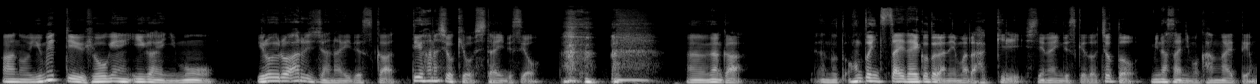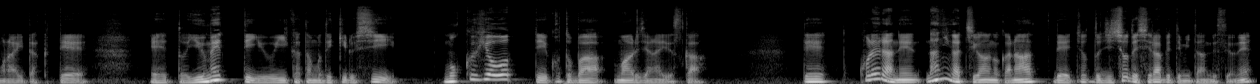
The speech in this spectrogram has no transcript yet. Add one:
あの、夢っていう表現以外にも、いろいろあるじゃないですかっていう話を今日したいんですよ。あの、なんか、あの、本当に伝えたいことがね、まだはっきりしてないんですけど、ちょっと皆さんにも考えてもらいたくて、えっ、ー、と、夢っていう言い方もできるし、目標っていう言葉もあるじゃないですか。で、これらね、何が違うのかなってちょっと辞書で調べてみたんですよね。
